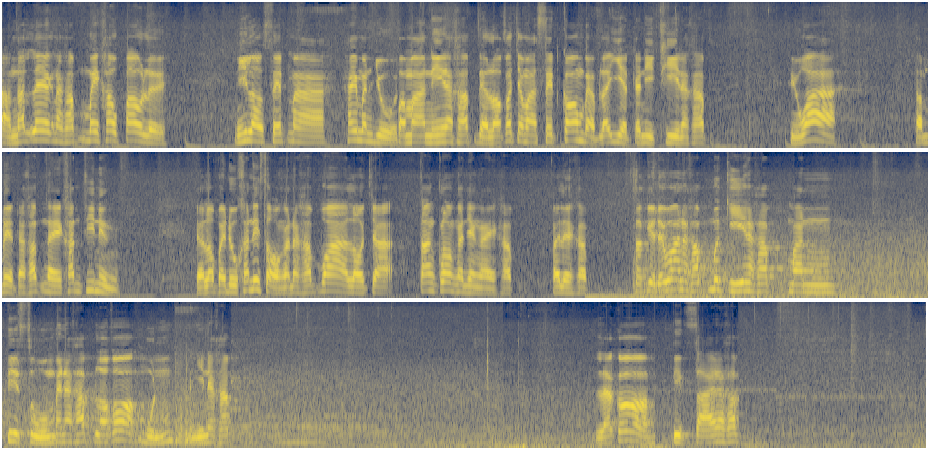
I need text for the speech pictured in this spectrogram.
3 นัดแรกนะครับ ไม่เข้าเป้าเลย นี้เราเซตมาให้มันอยู่ประมาณนี้นะครับ เดี๋ยวเราก็จะมาเซตกล้องแบบละเอียดกันอีกทีนะครับ ถือว่า สำเร็จนะครับในขั้นที่ 1 เดี๋ยวเราไปดูขั้นที่ 2 กันนะครับ ว่าเราจะตั้งกล้องกันยังไงครับ ไปเลยครับ สังเกตได้ว่านะครับเมื่อกี้นะครับมันติดสูงไปนะครับ เราก็หมุนอย่างนี้นะครับ แล้วก็ติดซ้ายนะครับเ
